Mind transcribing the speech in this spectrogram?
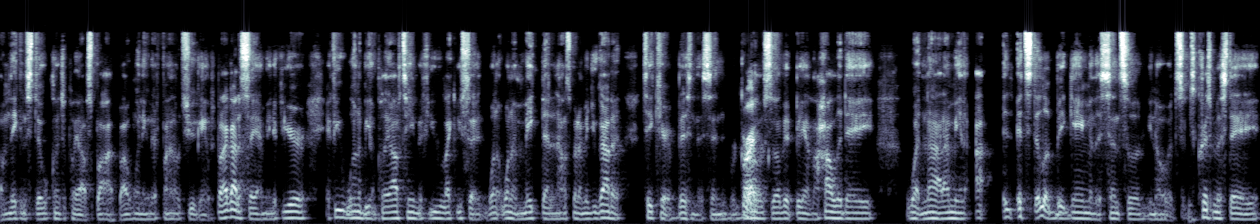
um, they can still clinch a playoff spot by winning their final two games. But I gotta say, I mean, if you're if you want to be a playoff team, if you like you said want want to make that announcement, I mean, you gotta take care of business. And regardless right. of it being a holiday, whatnot, I mean, I, it, it's still a big game in the sense of you know it's it's Christmas Day,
